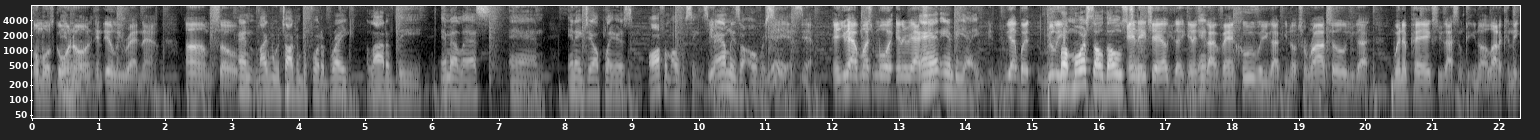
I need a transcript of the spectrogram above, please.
almost going In on in Italy right now. Um, so And like we were talking before the break, a lot of the MLS and NHL players are from overseas. Yeah. Families are yeah, overseas. yeah, and you have much more interaction. And NBA. yeah, but really, But more so those two. NHL. You got you got Vancouver. You got you know Toronto. You got Winnipeg. So you got some you know a lot of Cana-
